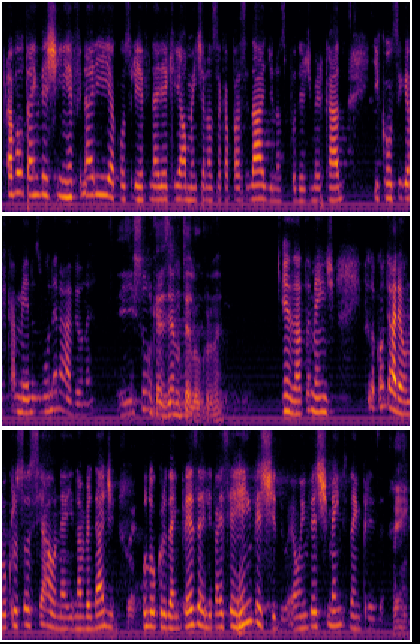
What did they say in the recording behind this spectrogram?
para voltar a investir em refinaria, construir refinaria que aumente a nossa capacidade, nosso poder de mercado e consiga ficar menos vulnerável, né? Isso não quer dizer não ter lucro, né? Exatamente. Pelo contrário, é um lucro social, né? E na verdade, Sim. o lucro da empresa ele vai ser reinvestido, é um investimento da empresa. Sim.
